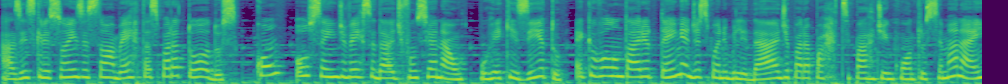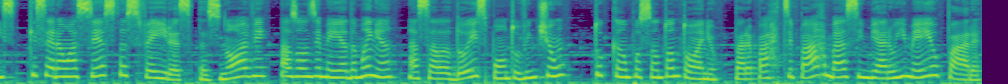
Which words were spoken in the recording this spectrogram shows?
As inscrições estão abertas para todos, com ou sem diversidade funcional. O requisito é que o voluntário tenha disponibilidade para participar de encontros semanais, que serão às sextas-feiras, das 9 às 11h30 da manhã, na sala 2.21 do Campo Santo Antônio. Para participar, basta enviar um e-mail para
